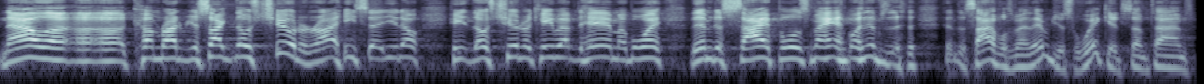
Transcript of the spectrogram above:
Now, uh, uh, uh, come right up, just like those children, right? He said, you know, he, those children came up to him, my boy, them disciples, man, boy, them, them disciples, man, they were just wicked sometimes,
